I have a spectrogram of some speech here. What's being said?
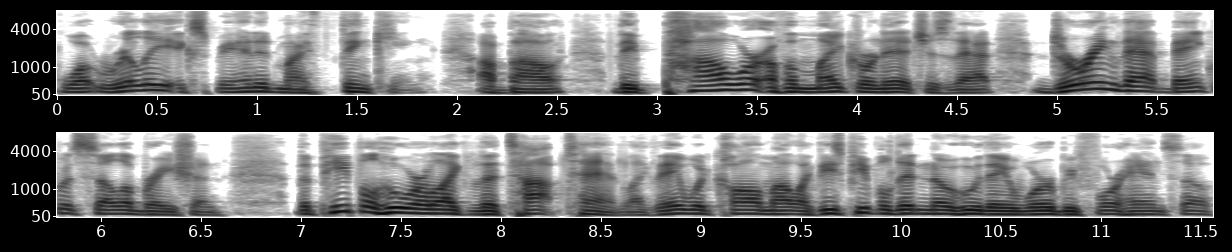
what really expanded my thinking about the power of a micro niche is that during that banquet celebration, the people who were like the top 10, like they would call them out, like these people didn't know who they were beforehand. So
